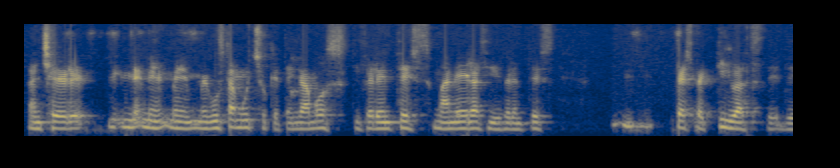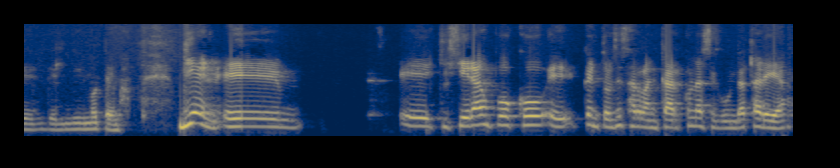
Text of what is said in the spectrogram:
tan chévere. Me, gusta mucho que tengamos diferentes maneras y diferentes perspectivas del mismo tema. Bien, eh, eh, quisiera un poco eh, entonces arrancar con la segunda tarea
